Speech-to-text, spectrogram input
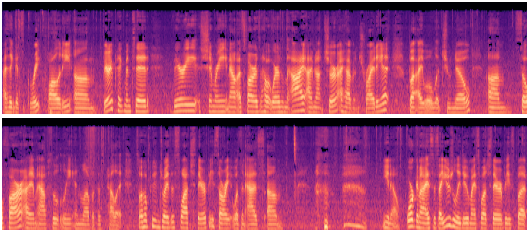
I think it's great quality, um, very pigmented, very shimmery. Now, as far as how it wears on the eye, I'm not sure. I haven't tried it yet, but I will let you know. Um, so far, I am absolutely in love with this palette. So I hope you enjoyed this swatch therapy. Sorry it wasn't as, um, you know, organized as I usually do my swatch therapies, but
